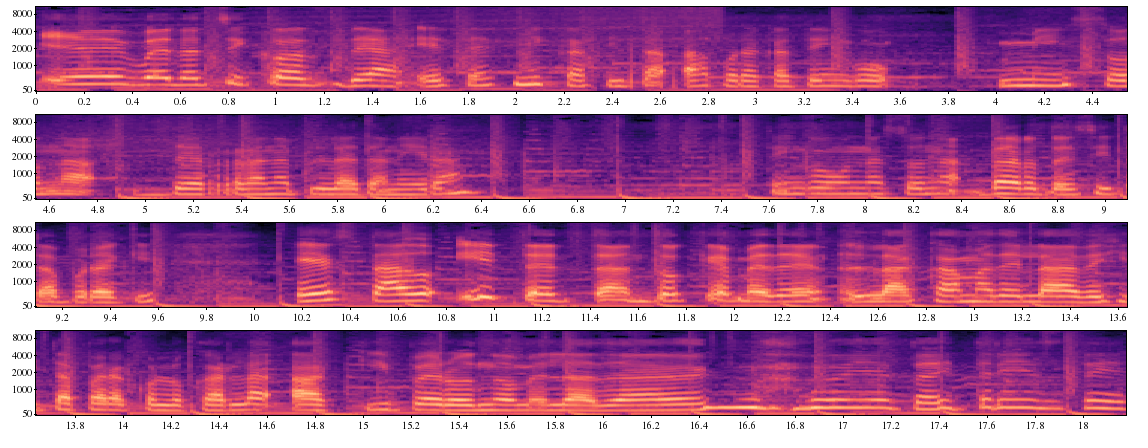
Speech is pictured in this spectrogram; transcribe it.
Y bueno chicos, vean, esta es mi casita. Ah, por acá tengo mi zona de rana platanera. Tengo una zona verdecita por aquí he estado intentando que me den la cama de la abejita para colocarla aquí, pero no me la dan. Ay, estoy triste.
